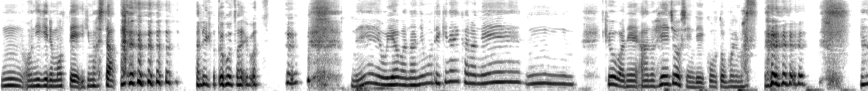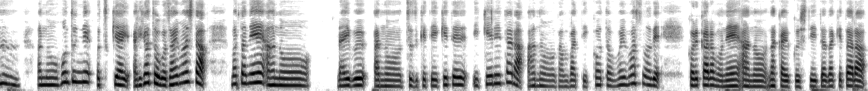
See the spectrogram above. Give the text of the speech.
うん、おにぎり持って行きました。ありがとうございます。ねえ、親は何もできないからね。うん。今日はね、あの、平常心で行こうと思います。うん。あの、本当にね、お付き合いありがとうございました。またね、あの、ライブ、あの、続けていけて、いけれたら、あの、頑張っていこうと思いますので、これからもね、あの、仲良くしていただけたら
